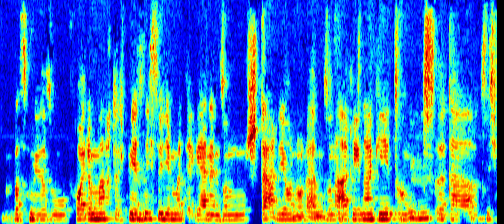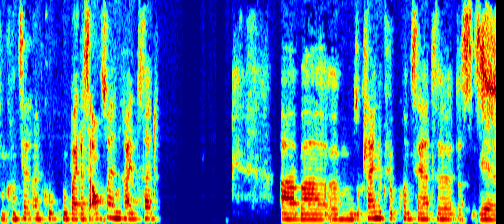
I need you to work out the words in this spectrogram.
was mir so Freude macht. Ich bin jetzt mhm. nicht so jemand, der gerne in so ein Stadion oder in so eine Arena geht und mhm. äh, da sich ein Konzert anguckt, wobei das auch seinen Reiz hat. Aber ähm, so kleine Clubkonzerte, das ist yeah.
